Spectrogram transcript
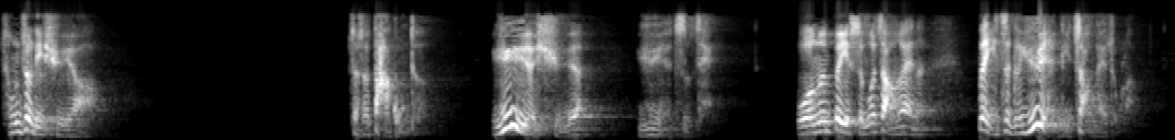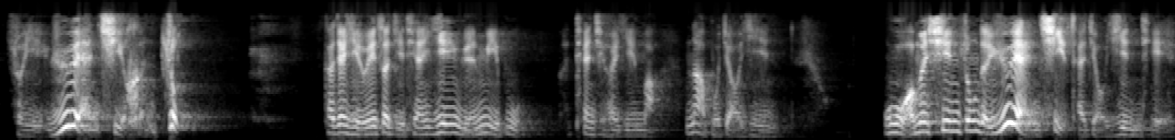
从这里学啊，这是大功德，越学越自在。我们被什么障碍呢？被这个怨给障碍住了，所以怨气很重。大家以为这几天阴云密布，天气很阴吗？那不叫阴。我们心中的怨气才叫阴天，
